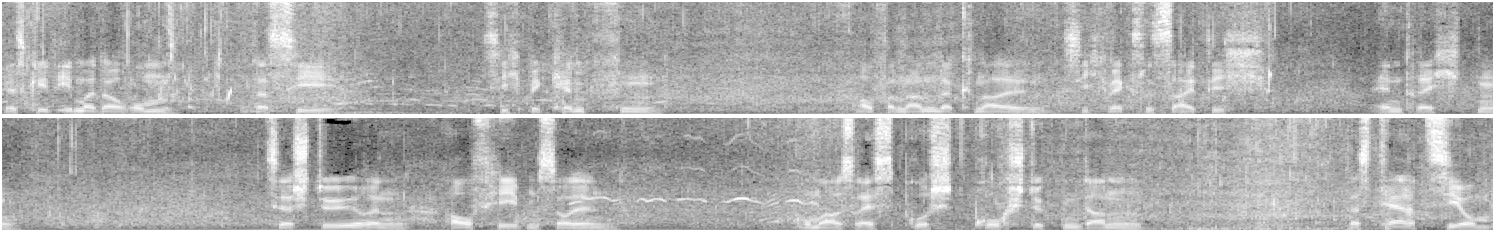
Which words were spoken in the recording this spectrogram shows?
Es geht immer darum, dass sie sich bekämpfen aufeinanderknallen, sich wechselseitig entrechten, zerstören, aufheben sollen, um aus Restbruchstücken dann das Tertium,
